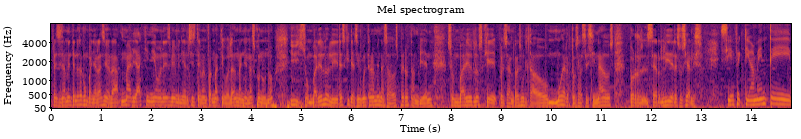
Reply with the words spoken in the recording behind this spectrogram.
Precisamente nos acompaña la señora María Quiñones, bienvenida al sistema informativo de las mañanas con uno. Y son varios los líderes que ya se encuentran amenazados, pero también son varios los que pues han resultado muertos, asesinados por ser líderes sociales. Sí, efectivamente,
